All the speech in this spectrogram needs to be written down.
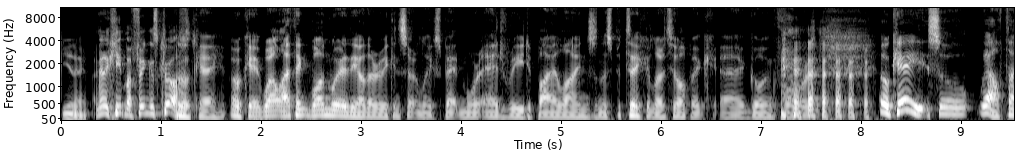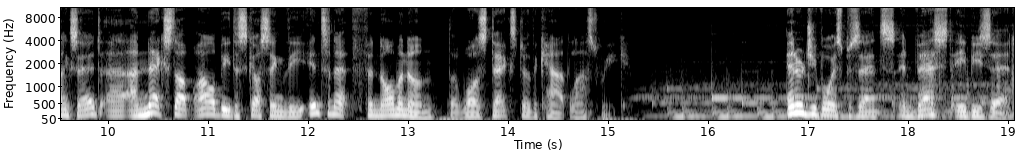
you know, I'm going to keep my fingers crossed. Okay, okay. Well, I think one way or the other, we can certainly expect more Ed Reed bylines on this particular topic uh, going forward. okay, so, well, thanks, Ed. Uh, and next up, I'll be discussing the internet phenomenon that was Dexter the Cat last week. Energy Voice presents Invest ABZ.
